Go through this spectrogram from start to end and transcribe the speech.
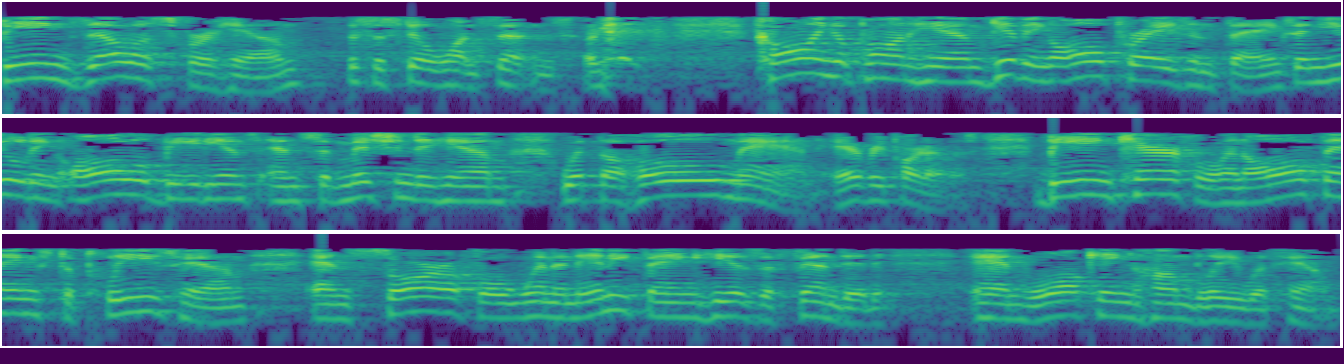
being zealous for Him. This is still one sentence. Okay? calling upon Him, giving all praise and thanks, and yielding all obedience and submission to Him with the whole man, every part of us, being careful in all things to please Him, and sorrowful when in anything He is offended, and walking humbly with Him.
